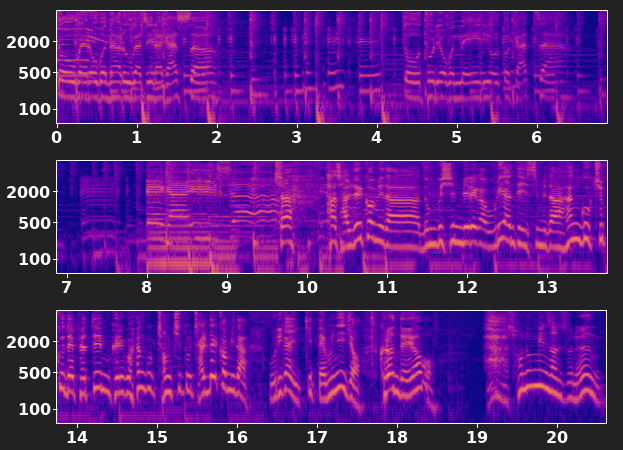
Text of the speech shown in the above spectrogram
또 외로운 하루가 지나갔어 또 두려운 내일이 올 것 같아 자, 다 잘 될 겁니다. 눈부신 미래가 우리한테 있습니다. 한국 축구 대표팀 그리고 한국 정치도 잘 될 겁니다. 우리가 있기 때문이죠. 그런데요, 아, 손흥민 선수는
